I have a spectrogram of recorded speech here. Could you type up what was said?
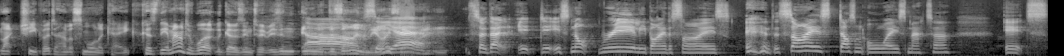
like cheaper to have a smaller cake? Because the amount of work that goes into it is in, in the design and the Ah, See, icing, yeah. right? And- So that it it's not really by the size. the size doesn't always matter. It's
